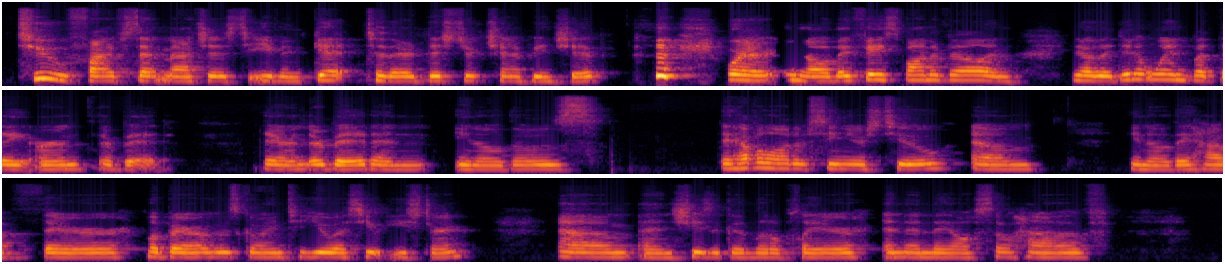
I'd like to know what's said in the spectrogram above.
two five set matches to even get to their district championship, where, you know, they faced Bonneville and, you know, they didn't win, but they earned their bid. They earned their bid. And, you know, those, they have a lot of seniors too. Um, you know, they have their libero who's going to USU Eastern, um, and she's a good little player. And then they also have,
